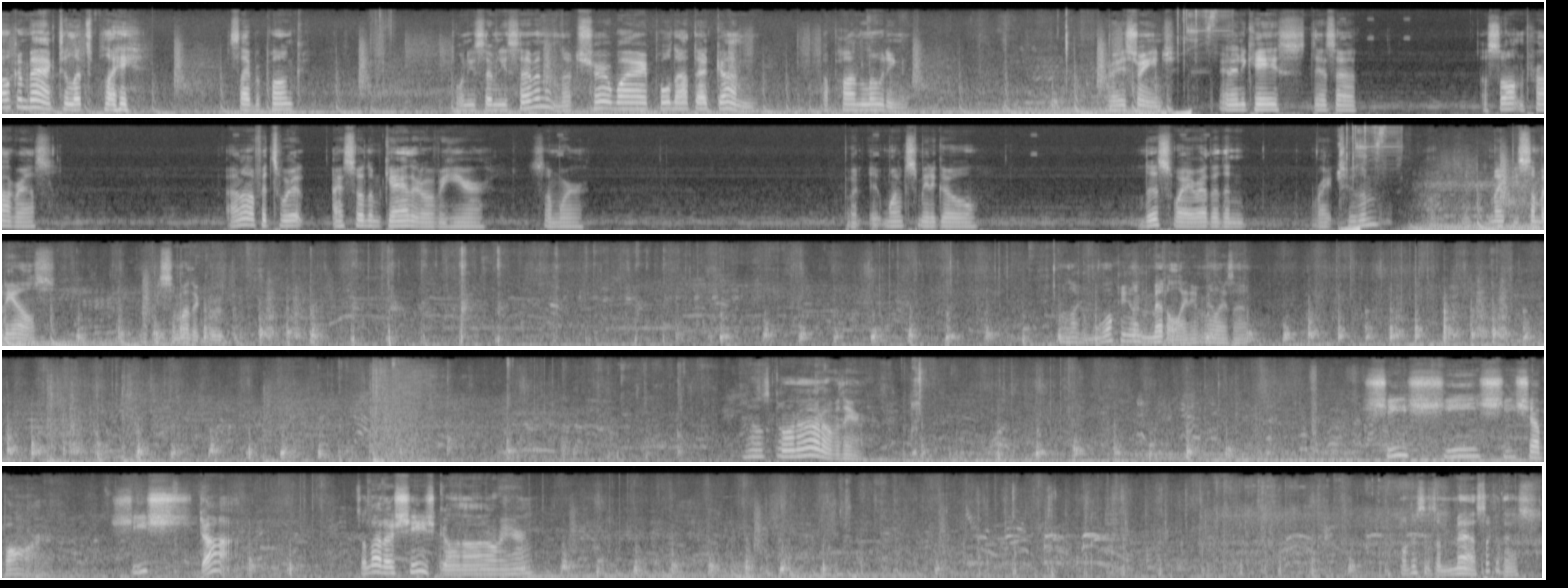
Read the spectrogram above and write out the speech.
Welcome back to Let's Play Cyberpunk 2077. I'm not sure why I pulled out that gun upon loading. Very strange. In any case, there's a assault in progress. I don't know if it's where I saw them gathered over here somewhere. But it wants me to go this way rather than right to them. Might be somebody else. Might be some other group. Look, I'm walking on metal. I didn't realize that. What's going on over there? Shishi Shisha Bar. Sheesh da. There's a lot of sheesh going on over here. Well, this is a mess. Look at this.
